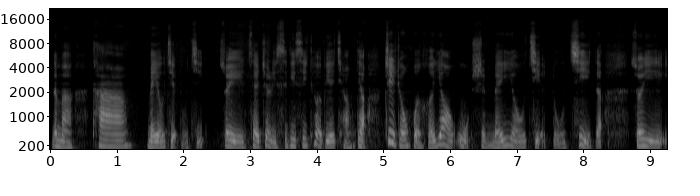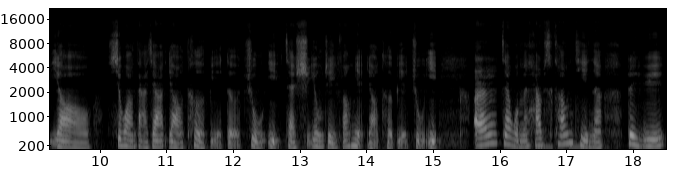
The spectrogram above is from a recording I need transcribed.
那么它没有解毒剂。所以在这里，CDC 特别强调，这种混合药物是没有解毒剂的，所以要希望大家要特别的注意，在使用这一方面要特别注意。而在我们 Harris County 呢，对于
